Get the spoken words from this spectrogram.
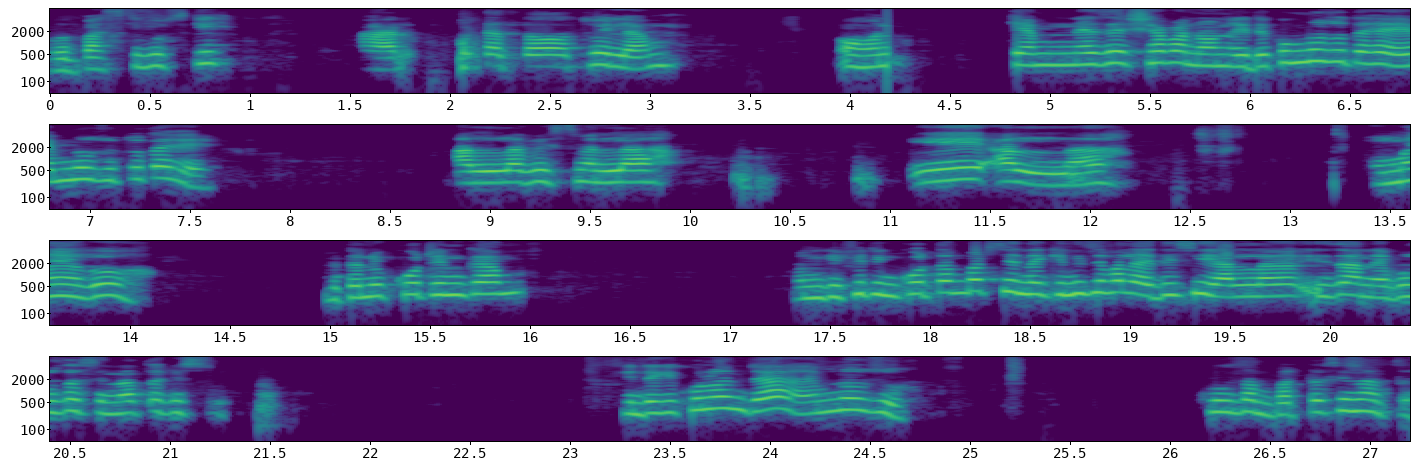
বাসকি বুসকি। আর ওটা তো থইলাম। কেমনে যে সাবান এরকম নজুতে হে এম নজুতে হে আল্লাহ, বিসমিল্লাহ। এ আল্লাহ। ওমায় গো। এটা কঠিন কাম। অনেকে ফিটিং করতাম পারছি নাকি নিচে ফেলাই দিছি? আল্লাহ ই জানে, বুঝতেছি না তো কিছু। এটা কি খুলন যা? এমন নজু খুলতাম পারতেছি না তো।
